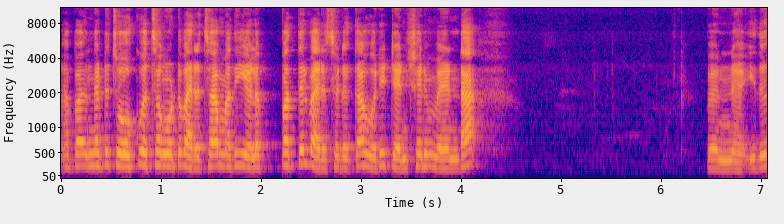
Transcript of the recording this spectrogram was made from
അപ്പോൾ എന്നിട്ട് ചോക്ക് വെച്ച് അങ്ങോട്ട് വരച്ചാൽ മതി. എളുപ്പത്തിൽ വരച്ചെടുക്കാം ഒരു ടെൻഷനും വേണ്ട. പിന്നെ ഇത്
